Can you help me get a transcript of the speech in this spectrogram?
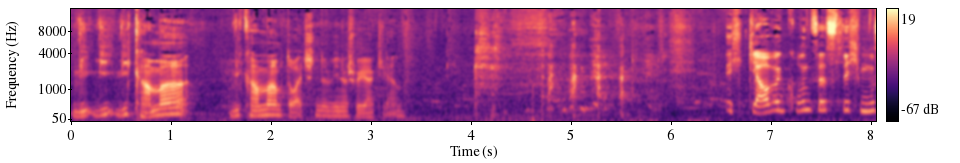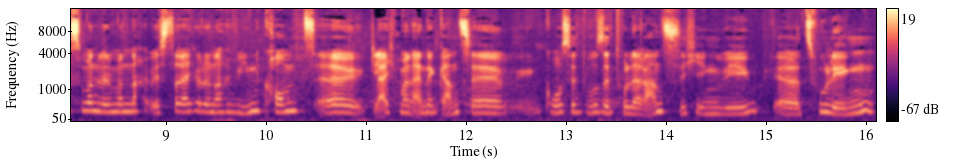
wie, wie, wie, kann man, wie kann man am Deutschen den Wiener schwer erklären? Ich glaube, grundsätzlich muss man, wenn man nach Österreich oder nach Wien kommt, äh, gleich mal eine ganze große Dose Toleranz sich irgendwie äh, zulegen,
